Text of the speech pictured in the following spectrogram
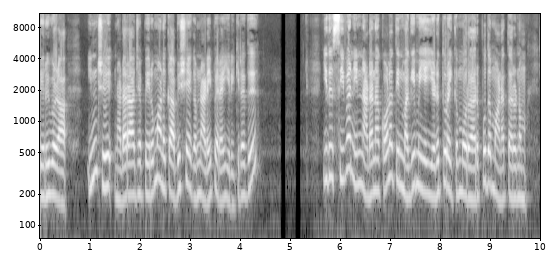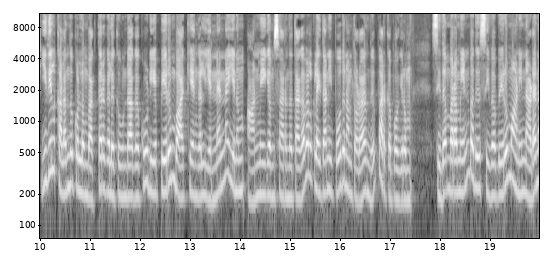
பெருவிழா. இன்று நடராஜ பெருமானுக்கு அபிஷேகம் நடைபெற இருக்கிறது. இது சிவனின் நடன கோலத்தின் மகிமையை எடுத்துரைக்கும் ஒரு அற்புதமான தருணம். இதில் கலந்து கொள்ளும் பக்தர்களுக்கு உண்டாகக்கூடிய பெரும் பாக்கியங்கள் என்னென்ன எனும் ஆன்மீகம் சார்ந்த தகவல்களை தான் இப்போது நாம் தொடர்ந்து பார்க்க போகிறோம். சிதம்பரம் என்பது சிவபெருமானின் நடன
